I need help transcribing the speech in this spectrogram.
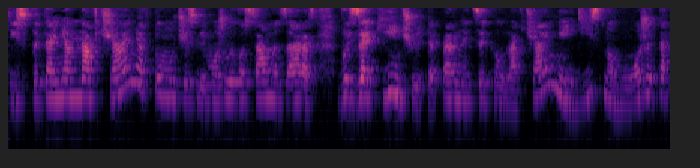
із питанням навчання, в тому числі, можливо, саме зараз ви закінчуєте певний цикл навчання і дійсно можете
